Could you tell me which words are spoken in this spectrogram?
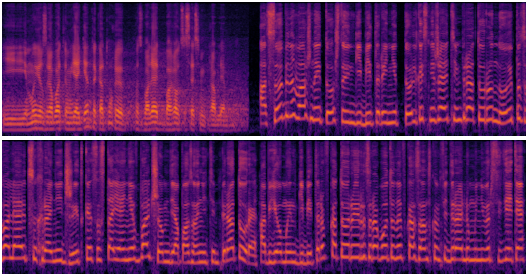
И мы разрабатываем реагенты, которые позволяют бороться с этими проблемами. Особенно важно и то, что ингибиторы не только снижают температуру, но и позволяют сохранить жидкое состояние в большом диапазоне температуры. Объемы ингибиторов, которые разработаны в Казанском федеральном университете,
